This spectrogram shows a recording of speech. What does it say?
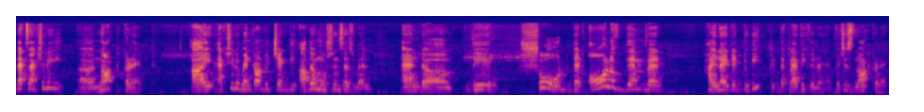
That's actually uh, not correct. I actually went on to check the other motions as well and uh, they showed that all of them were highlighted to be the clavicular head which is not correct.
